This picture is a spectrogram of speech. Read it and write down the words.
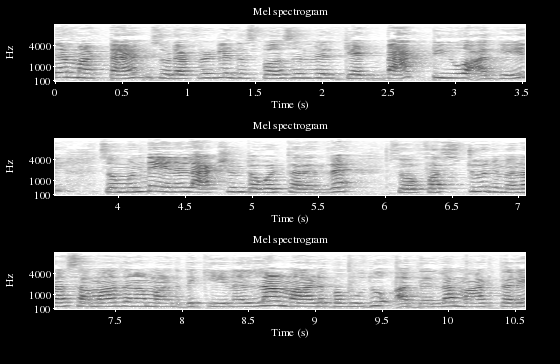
them a time so definitely this person will get back to you again so ಮುಂದೆ ಏನೆಲ್ಲ ಆಕ್ಷನ್ ತಗೊಳ್ತಾರೆ ಅಂದ್ರೆ ಸೊ ಫಸ್ಟ್ ನಿಮ್ಮನ್ನ ಸಮಾಧಾನ ಮಾಡೋದಕ್ಕೆ ಏನೆಲ್ಲ ಮಾಡಬಹುದು ಅದೆಲ್ಲ ಮಾಡ್ತಾರೆ.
